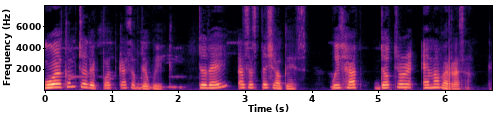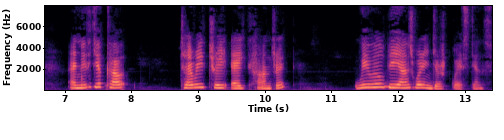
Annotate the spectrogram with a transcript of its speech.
Welcome to the podcast of the week. Today, as a special guest, we have Dr. Emma Barraza. And if you call 33800, we will be answering your questions.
